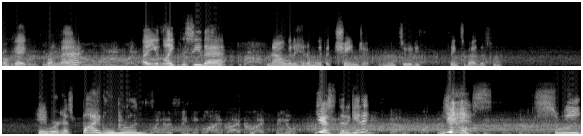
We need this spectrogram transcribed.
okay from that, I like to see that. Now I'm gonna hit him with a changeup. Let's see what he thinks about this one. Heyward has five home runs. Yes, did I get it? Yes. Sweet.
